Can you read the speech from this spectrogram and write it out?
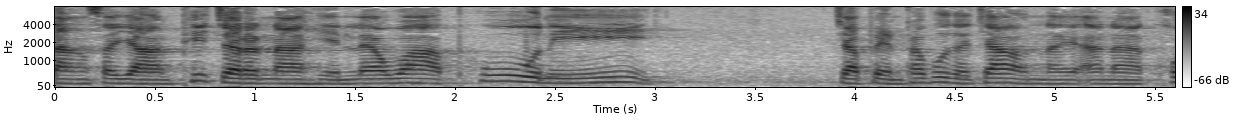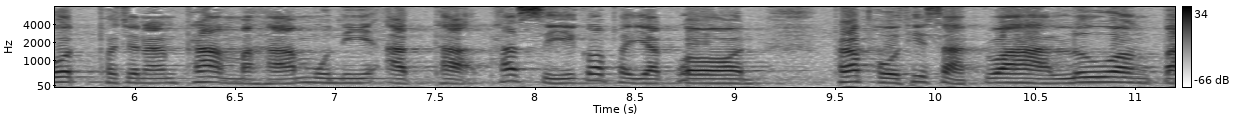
ตังสยานพิจารณาเห็นแล้วว่าผู้นี้ จะเป็นพระพุทธเจ้าในอนาคต เพราะฉะนั้นพระมหามุนีอัฏฐทัศสีก็พยากรณ์ พระโพธิสัตว์ว่าล่วงไป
